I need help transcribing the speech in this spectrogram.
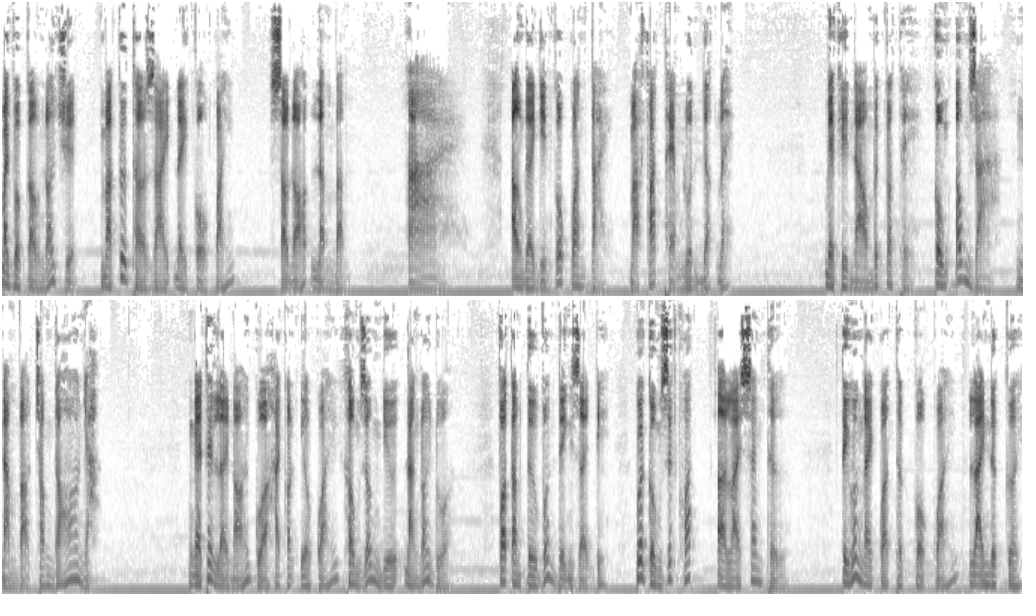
Bạch vô cầu nói chuyện Mà cứ thở dài đầy cổ quái, Sau đó lầm bẩm. Ai, Ông đây nhìn có quan tài mà phát thèm luôn được đây Biết khi nào mới có thể Cùng ông già nằm vào trong đó nhỉ? Nghe thấy lời nói của hai con yêu quái Không giống như đang nói đùa, Võ Tam Tư vốn định rời đi, Cuối cùng dứt khoát Ở lại xem thử. Tình huống này quả thực cổ quái, Lại nực cười.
